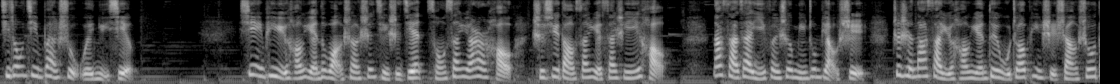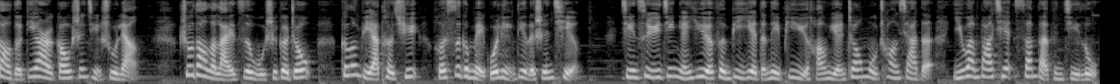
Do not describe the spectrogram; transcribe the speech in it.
其中近半数为女性。新一批宇航员的网上申请时间从三月二号持续到三月三十一号。NASA 在一份声明中表示，这是 NASA 宇航员队伍招聘史上收到的第二高申请数量，收到了来自五十个州、哥伦比亚特区和四个美国领地的申请，仅次于今年一月份毕业的那批宇航员招募创下的一万八千三百份记录。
